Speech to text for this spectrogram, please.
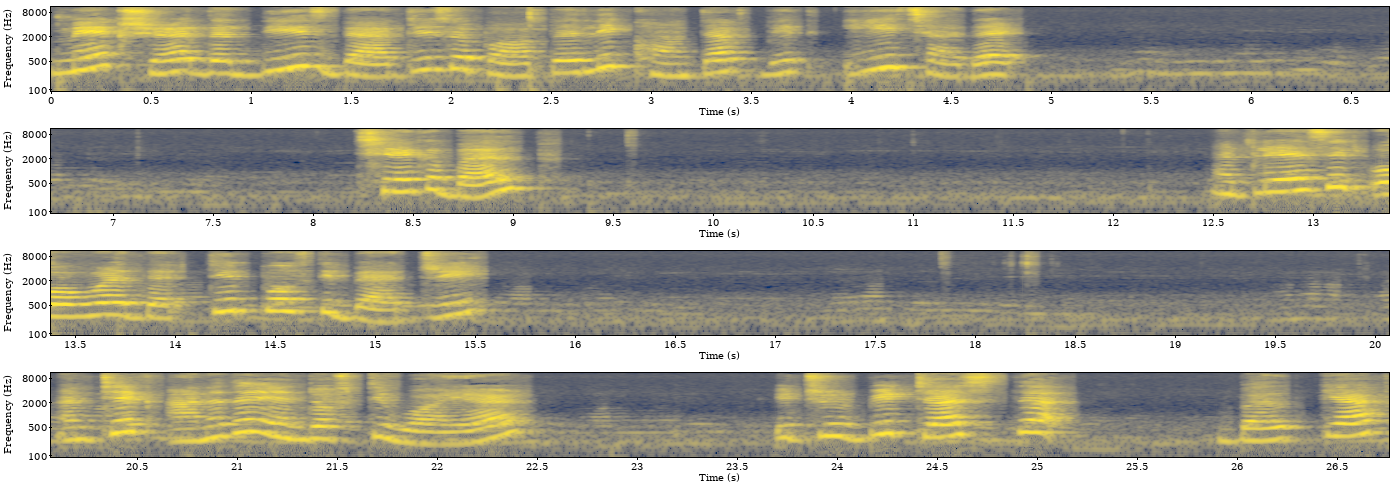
Make sure that these batteries are properly contact with each other. Take a bulb and place it over the tip of the battery and take another end of the wire. It should be touch the bulb cap.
